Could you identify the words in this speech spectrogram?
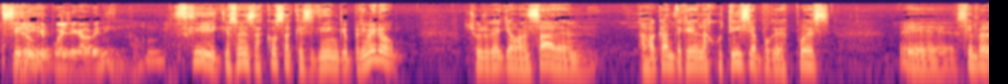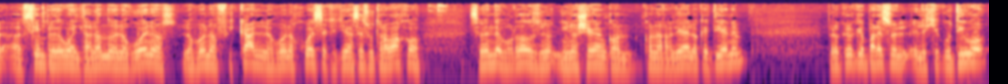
Sí. Y de lo que puede llegar a venir, ¿no? Sí, que son esas cosas que se tienen que... Primero, yo creo que hay que avanzar en las vacantes que hay en la justicia porque después, eh, siempre, siempre de vuelta, hablando de los buenos, los buenos fiscales, los buenos jueces que quieren hacer su trabajo, se ven desbordados y no, y no llegan con, con la realidad de lo que tienen. Pero creo que para eso el, Ejecutivo,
